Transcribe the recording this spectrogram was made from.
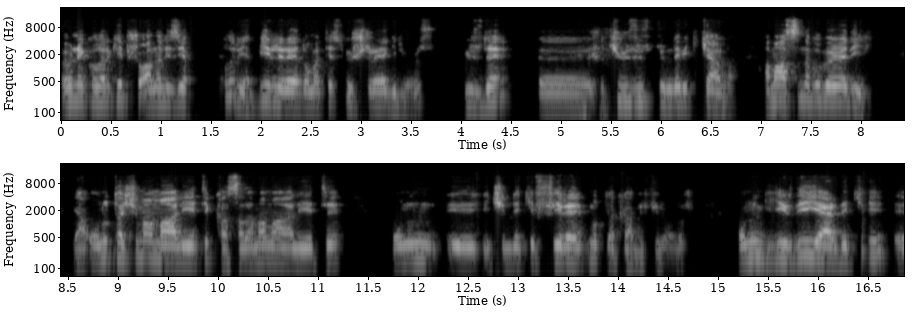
Örnek olarak hep şu analiz yapılır ya 1 liraya domates 3 liraya gidiyoruz. Yüzde e, 200 üstünde bir karla. Ama aslında bu böyle değil. Yani onu taşıma maliyeti, kasalama maliyeti, onun e, içindeki fire mutlaka bir fire olur. Onun girdiği yerdeki e,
